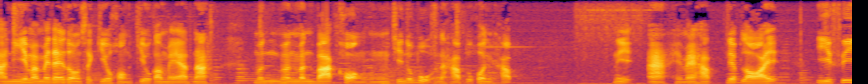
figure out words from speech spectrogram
อันนี้มันไม่ได้โดนสกิลของกิลกาแมสนะมันมันมันบั๊กของชินุบุนะครับ ทุกคนครับ นี่อะเห็นไหมครับ เรียบร้อย easy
